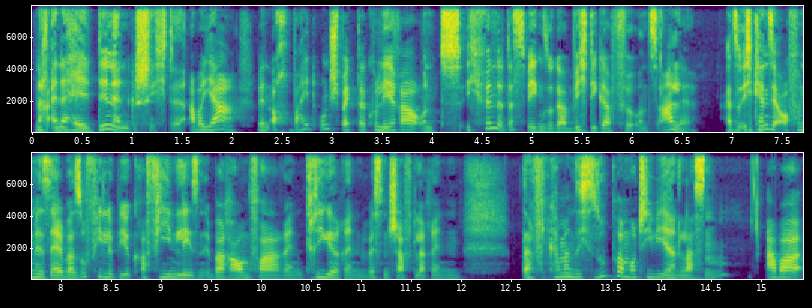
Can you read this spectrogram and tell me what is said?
Nach einer Heldinnengeschichte. Aber ja, wenn auch weit unspektakulärer und ich finde deswegen sogar wichtiger für uns alle. Also ich kenne es ja auch von mir selber, so viele Biografien lesen über Raumfahrerinnen, Kriegerinnen, Wissenschaftlerinnen. Davon kann man sich super motivieren lassen. Aber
